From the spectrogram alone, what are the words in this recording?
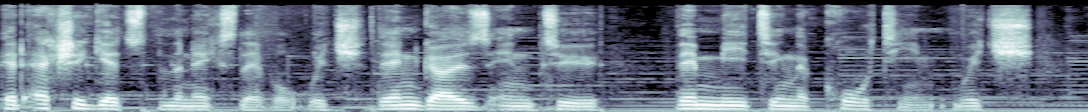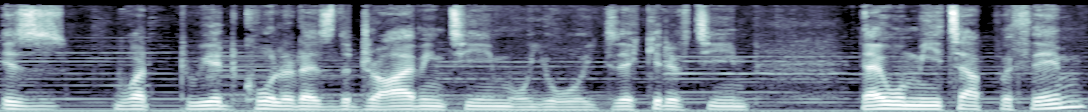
it actually gets to the next level, which then goes into them meeting the core team, which is what we'd call it as the driving team or your executive team. They will meet up with them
